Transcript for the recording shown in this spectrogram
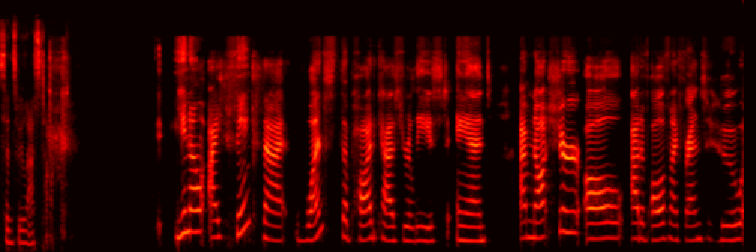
since we last talked? You know, I think that once the podcast released, and I'm not sure all out of all of my friends who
